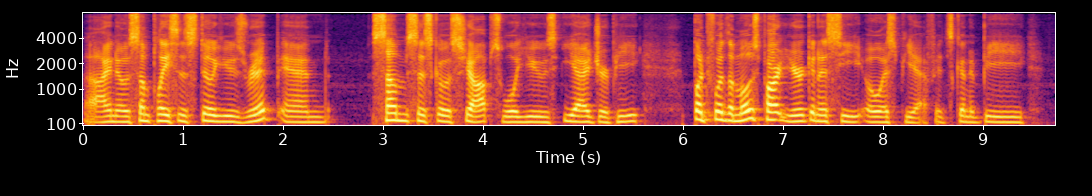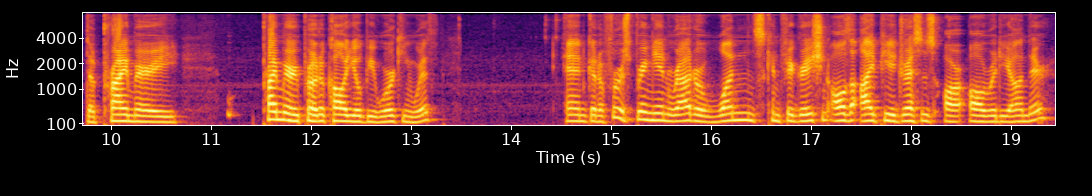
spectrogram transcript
Uh, I know some places still use RIP and some Cisco shops will use EIGRP, but for the most part, you're going to see OSPF. It's going to be the primary primary protocol you'll be working with. And going to first bring in router 1's configuration. All the IP addresses are already on there.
